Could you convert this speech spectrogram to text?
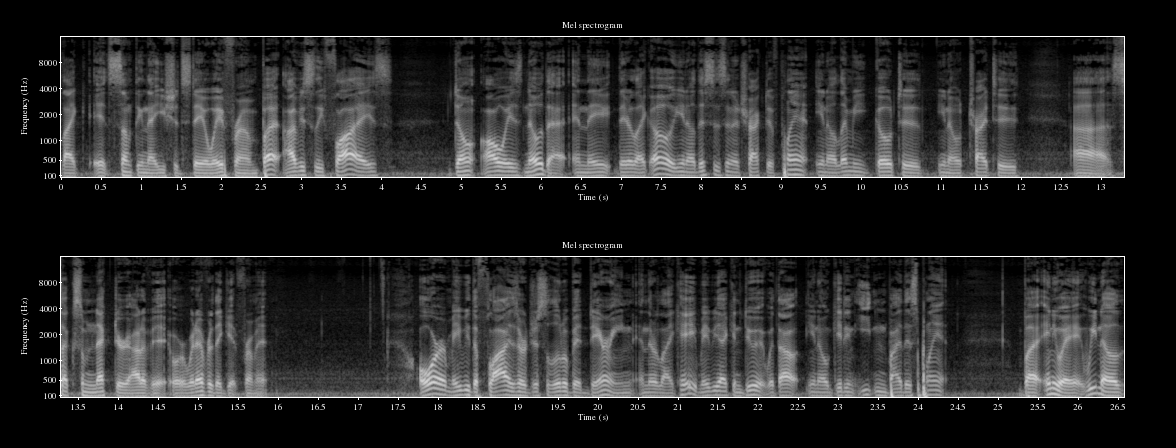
like it's something that you should stay away from. But obviously, flies don't always know that, and they they're like, oh, you know, this is an attractive plant. You know, let me go to you know try to uh, suck some nectar out of it or whatever they get from it. Or maybe the flies are just a little bit daring and they're like, hey, maybe I can do it without, you know, getting eaten by this plant. But anyway, we know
